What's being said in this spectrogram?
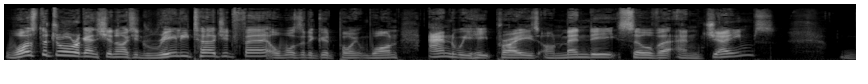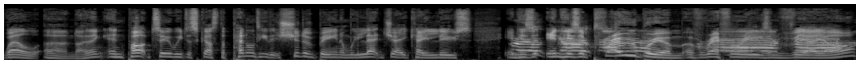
Was the draw against United really turgid fare, or was it a good point won? And we heap praise on Mendy, Silva, and James well earned, I think. In part two, we discussed the penalty that should have been, and we let J.K. loose in his in his opprobrium of referees and VAR.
